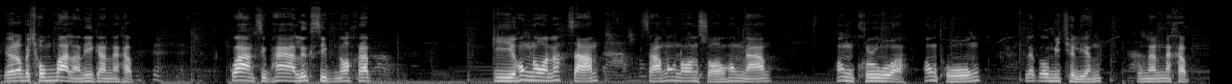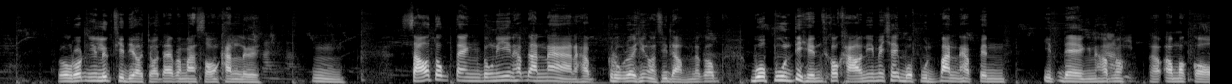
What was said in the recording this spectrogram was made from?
เดี๋ยวเราไปชมบ้านหลังนี้กันนะครับ กว้าง 15 ลึก 10เนาะครับ กี่ห้องนอนเนาะสามสามสามห้องนอน 2 ห้องน้ำห้องครัว ห้องโถง แล้วก็มีเฉลียงตรงนั้นนะครับโรงรถนี้ลึกทีเดียวจอดได้ประมาณ 2 คันเลยคันครับอืม เสาตกแต่งตรงนี้นะครับด้านหน้านะครับกรุด้วยหินอ่อนสีดำแล้วก็บัวปูนที่เห็นขาวๆนี่ไม่ใช่บัวปูนปั้นนะครับเป็นอิฐแดงนะครับเนาะครับเอามาก่อ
